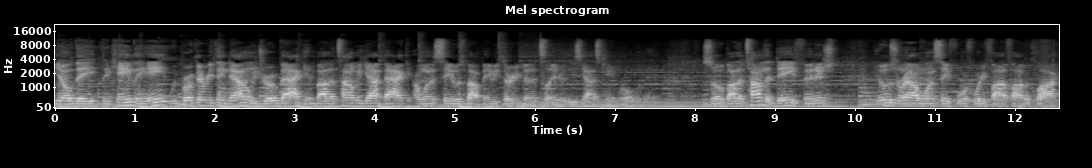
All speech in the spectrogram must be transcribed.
you know, they, they came, they ate, we broke everything down, and we drove back. And by the time we got back, I want to say it was about maybe 30 minutes later, these guys came rolling in. So by the time the day finished, it was around, I want to say 4:45, 5 o'clock.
